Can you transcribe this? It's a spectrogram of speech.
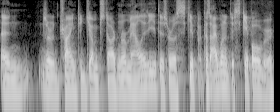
and sort of trying to jumpstart normality to sort of skip because I wanted to skip over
